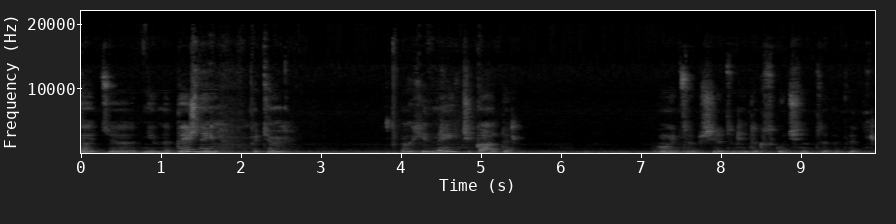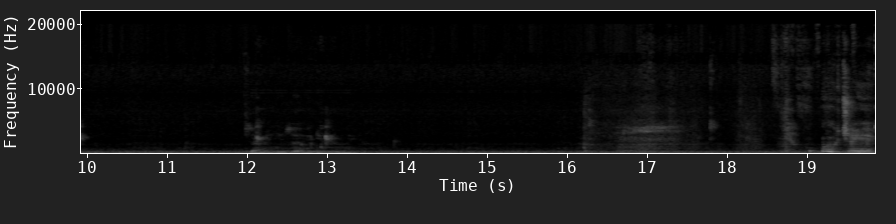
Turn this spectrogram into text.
П'ять е, днів на тиждень, потім вихідний чекати. Ой, це взагалі це мені так скучно, це капець. Це мені взагалі немає. Ну, хоча є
